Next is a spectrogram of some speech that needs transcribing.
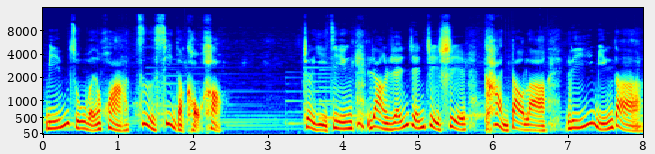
民族文化自信的口号，这已经让仁人志士看到了黎明的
